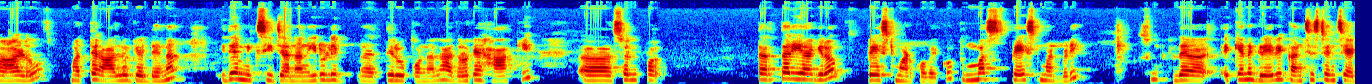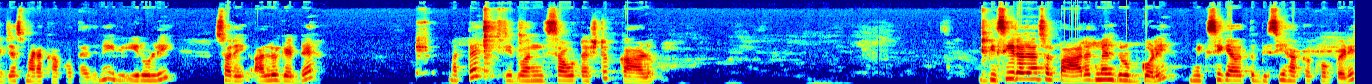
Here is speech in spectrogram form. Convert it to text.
ಕಾಳು ಮತ್ತೆ ಆಲೂಗೆಡ್ಡೆನ ಇದೇ ಮಿಕ್ಸಿ ಜಾರ್ ನಾನು ಈರುಳ್ಳಿ ಆ, ಅದರೊಳಗೆ ಹಾಕಿ ಸ್ವಲ್ಪ ತರ್ತರಿಯಾಗಿರೋ ಪೇಸ್ಟ್ ಮಾಡ್ಕೋಬೇಕು. ತುಂಬ ಪೇಸ್ಟ್ ಮಾಡಿಬಿಡಿ. ಯಾಕೆಂದ್ರೆ ಗ್ರೇವಿ ಕನ್ಸಿಸ್ಟೆನ್ಸಿ ಅಡ್ಜಸ್ಟ್ ಮಾಡಕ್ ಹಾಕೋತಾ ಇದ್ದೀನಿ ಇಲ್ಲಿ ಈರುಳ್ಳಿ ಸಾರಿ ಆಲೂಗೆಡ್ಡೆ ಮತ್ತೆ ಇದು ಒಂದು ಸೌಟಷ್ಟು ಕಾಳು. ಬಿಸಿ ಇರೋದನ್ನ ಸ್ವಲ್ಪ ಆರದ್ಮೇಲೆ ರುಬ್ಕೊಳ್ಳಿ. ಮಿಕ್ಸಿಗೆ ಯಾವತ್ತು ಬಿಸಿ ಹಾಕಕ್ಕೆ ಹೋಗ್ಬೇಡಿ.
